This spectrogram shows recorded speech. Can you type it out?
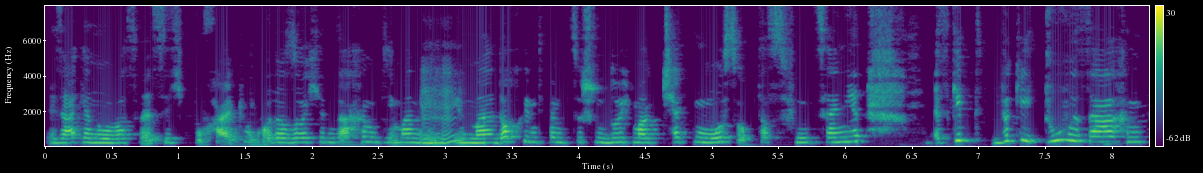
Ich sage ja nur, was weiß ich, Buchhaltung oder solche Sachen, die man mhm. mal doch zwischendurch mal checken muss, ob das funktioniert. Es gibt wirklich doofe Sachen,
